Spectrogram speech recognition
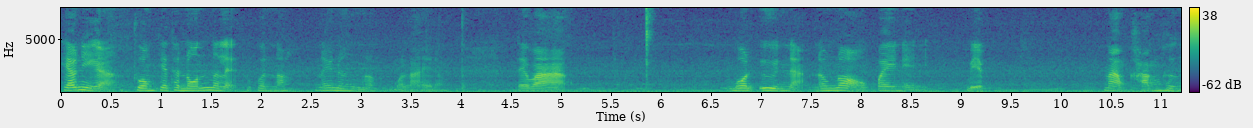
แถวนี้ก็ท่วมแค่ถนนนั่นแหละทุกคนเนาะน้อยหนึ่งเนาะบ่หลายเนาะแต่ว่าบนอื่นน่ะน้องๆออกไปเนี่ยแบบน้ำค้างหึง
